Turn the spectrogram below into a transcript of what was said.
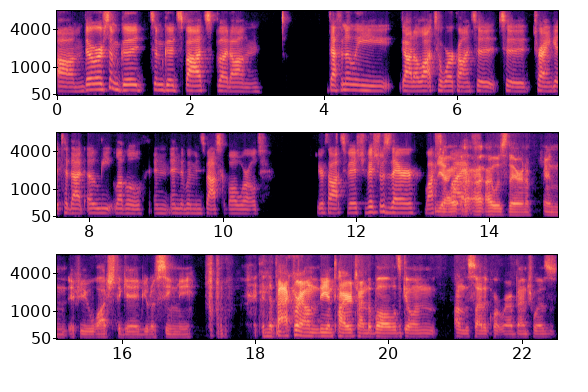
Um there were some good some good spots but um definitely got a lot to work on to to try and get to that elite level in in the women's basketball world. Your thoughts vish? Vish was there watched yeah, it live I, I, I was there, and, and if you watched the game, you would have seen me in the background the entire time the ball was going on the side of the court where our bench was.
